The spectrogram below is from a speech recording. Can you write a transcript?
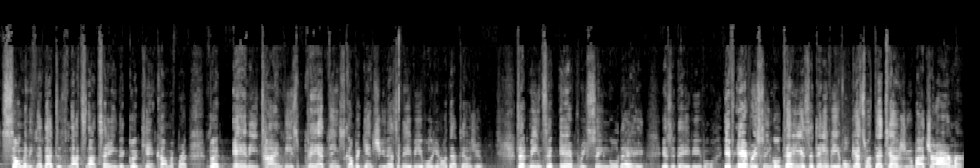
so many things. That that's not saying that good can't come, but anytime these bad things come against you, that's a day of evil. You know what that tells you? That means that every single day is a day of evil. If every single day is a day of evil, guess what that tells you about your armor?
